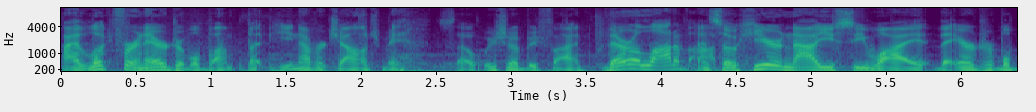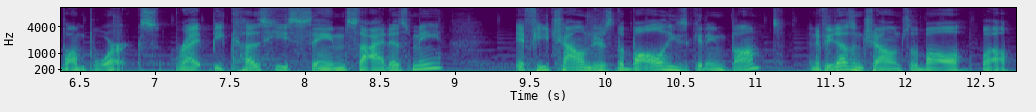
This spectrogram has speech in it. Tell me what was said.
I looked for an air dribble bump, but he never challenged me, so we should be fine. There are a lot of... And so here, now you see why the air dribble bump works, right? Because he's same side as me, if he challenges the ball, he's getting bumped. And if he doesn't challenge the ball, well,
